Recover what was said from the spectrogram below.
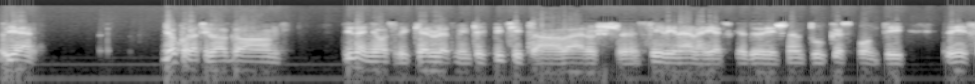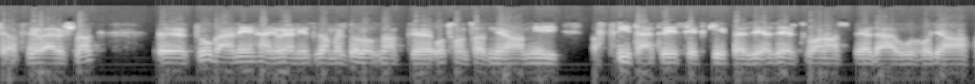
Ugye Gyakorlatilag a 18. kerület, mint egy picit a város szélén elhelyezkedő és nem túl központi része a fővárosnak, próbál néhány olyan izgalmas dolognak otthont adni, ami a street art részét képezi. Ezért van az például, hogy a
